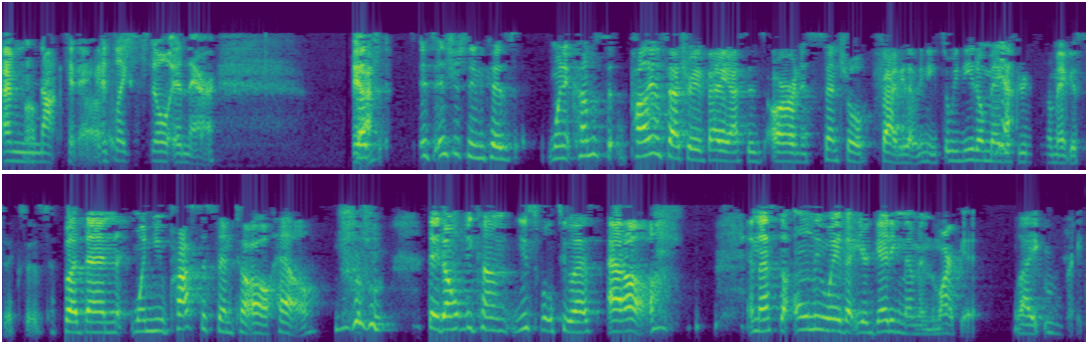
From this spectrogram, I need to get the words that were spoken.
I'm oh, not kidding. Gosh. It's like still in there. Yeah. That's, it's interesting because when it comes to polyunsaturated fatty acids are an essential fatty that we need. So we need omega 3s yeah. and omega 6s. But then when you process them to all hell, they don't become useful to us at all. and that's the only way that you're getting them in the market. Like, right.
